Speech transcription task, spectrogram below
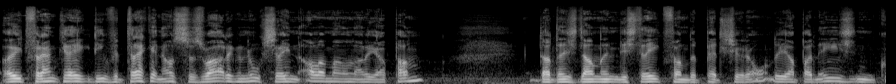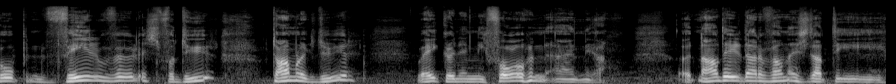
uit Frankrijk die vertrekken als ze zwaar genoeg zijn allemaal naar Japan. Dat is dan in de streek van de Percheron. De Japanezen kopen veel veulens voor duur, tamelijk duur. Wij kunnen niet volgen en ja. Het nadeel daarvan is dat, die,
